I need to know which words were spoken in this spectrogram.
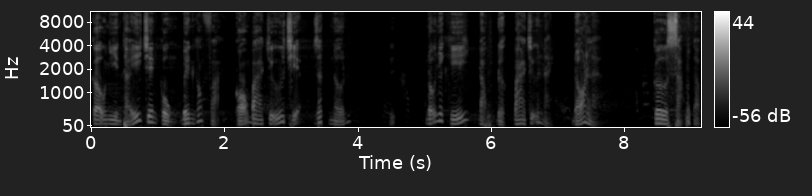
cậu nhìn thấy trên cùng bên góc phải có ba chữ triện rất lớn. Đỗ Nhất Khí đọc được ba chữ này, đó là cơ xảo tập.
